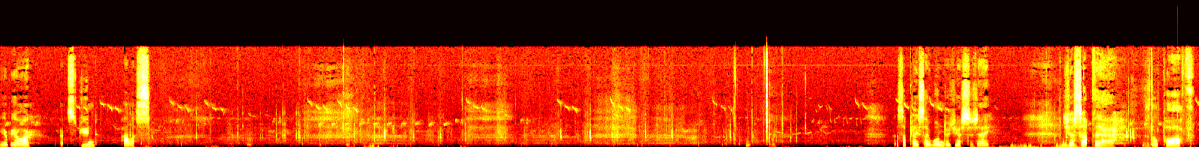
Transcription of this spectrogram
Here we are at Scone Palace. That's a place I wandered yesterday. Just up there, little path.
